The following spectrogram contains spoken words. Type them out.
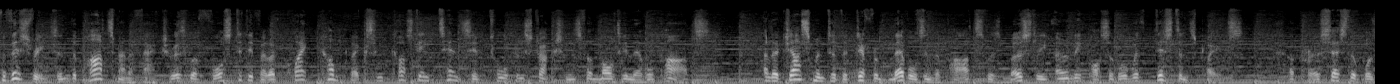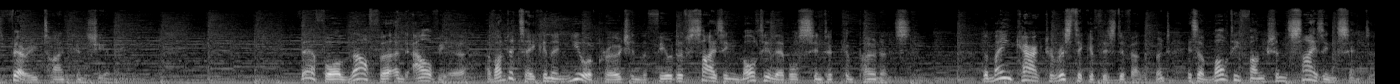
For this reason, the parts manufacturers were forced to develop quite complex and cost-intensive tool constructions for multi-level parts. An adjustment of the different levels in the parts was mostly only possible with distance plates, a process that was very time-consuming. Therefore, Lauffer and Alvier have undertaken a new approach in the field of sizing multi-level sintered components. The main characteristic of this development is a multifunction sizing center,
